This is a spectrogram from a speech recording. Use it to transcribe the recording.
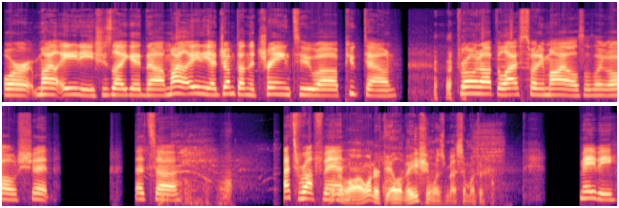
or mile 80. She's like, in uh, mile 80, I jumped on the train to uh, Puke Throwing up the last 20 miles. I was like, oh shit, that's uh, that's rough, wonder, man. well, I wonder if the elevation was messing with her. Maybe.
